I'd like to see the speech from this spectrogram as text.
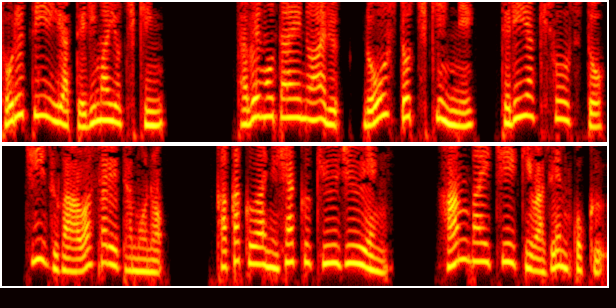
トルティーヤテリマヨチキン。食べ応えのあるローストチキンに照り焼きソースとチーズが合わされたもの。価格は290円。販売地域は全国。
